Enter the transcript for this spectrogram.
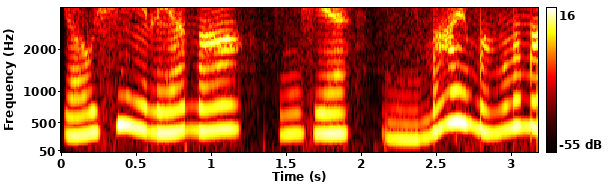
游戏联盟，今天你卖萌了吗？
